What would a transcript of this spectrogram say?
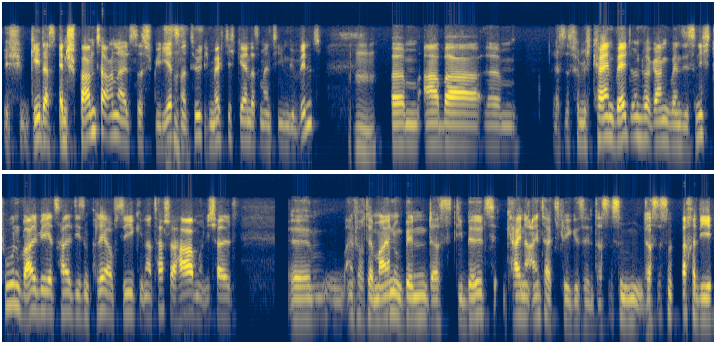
ich gehe das entspannter an als das Spiel jetzt. Natürlich möchte ich gern, dass mein Team gewinnt. Mhm. Ähm, aber ähm, es ist für mich kein Weltuntergang, wenn sie es nicht tun, weil wir jetzt halt diesen Playoff-Sieg in der Tasche haben und ich halt ähm, einfach der Meinung bin, dass die Bills keine Eintagsfliege sind. Das ist, ein, das ist eine Sache, die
